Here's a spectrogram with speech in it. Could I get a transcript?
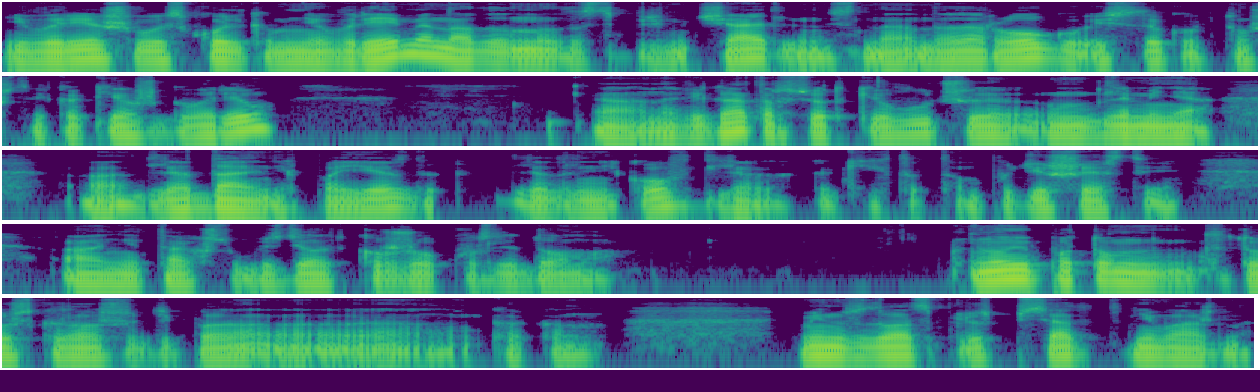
И выреживаю, сколько мне время надо на достопримечательность, на, на дорогу и все такое. Потому что, как я уже говорил, а, навигатор все-таки лучше для меня, а, для дальних поездок, для дальников, для каких-то там путешествий, а не так, чтобы сделать кружок возле дома. Ну и потом ты тоже сказал, что типа, э, как он, минус 20 плюс 50, это не важно.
